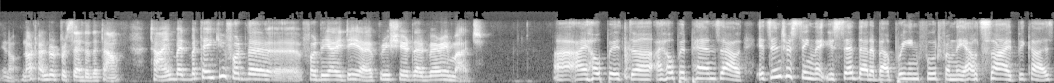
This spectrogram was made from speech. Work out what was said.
You know, not hundred percent of the time, time. But but thank you for the for the idea. I appreciate that very much. I hope it. Uh, I hope it pans out. It's interesting that you said that about bringing food from the outside because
